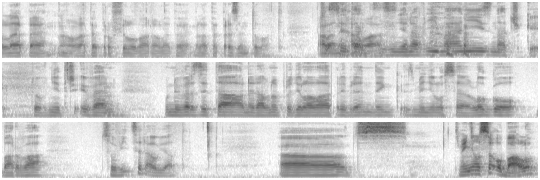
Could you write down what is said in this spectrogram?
lépe, no, lépe profilovat a lépe, lépe prezentovat. Přesně Ale tak, vás. změna vnímání značky dovnitř i ven. Univerzita nedávno prodělala rebranding, změnilo se logo, barva. Co více dá udělat? Uh, změnil se obal. Uh,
